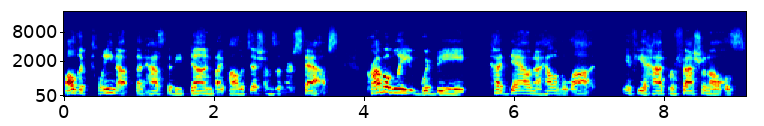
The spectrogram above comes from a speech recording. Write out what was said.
all the cleanup that has to be done by politicians and their staffs probably would be cut down a hell of a lot if you had professionals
